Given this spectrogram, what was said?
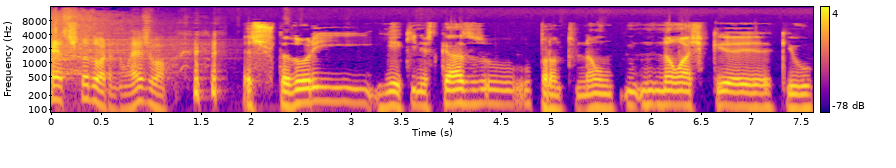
É assustador, não é, João? assustador e, e, aqui neste caso, pronto, não, não acho que, que, o,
